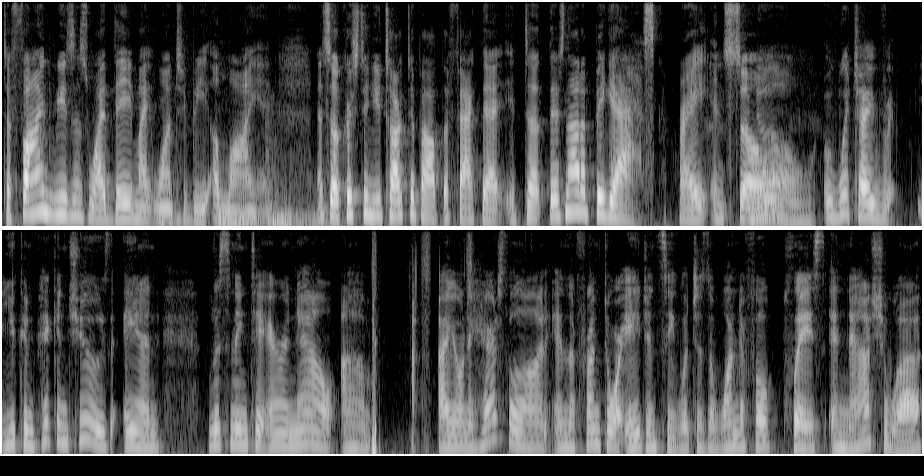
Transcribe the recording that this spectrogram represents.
to find reasons why they might want to be a lion. And so, Kristen, you talked about the fact that it there's not a big ask, right? And so, No, which I you can pick and choose. And listening to Erin now, um, I own a hair salon and the Front Door Agency, which is a wonderful place in Nashua,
